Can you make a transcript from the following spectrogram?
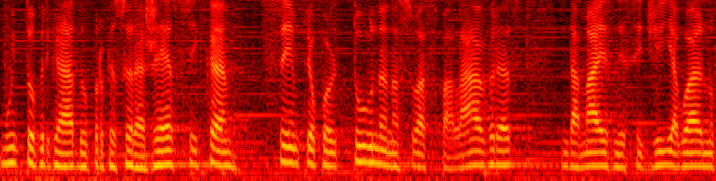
Muito obrigado, professora Jéssica, sempre oportuna nas suas palavras, ainda mais nesse dia. Agora, no,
